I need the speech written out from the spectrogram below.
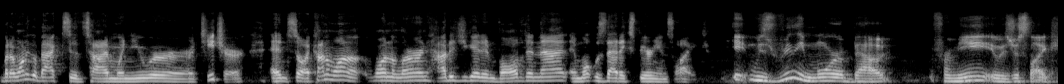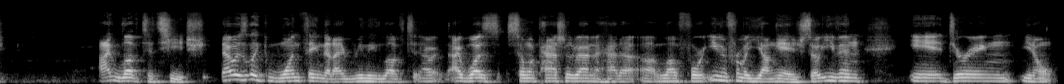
but I want to go back to the time when you were a teacher, and so I kind of want to want to learn how did you get involved in that, and what was that experience like? It was really more about for me. It was just like I love to teach. That was like one thing that I really loved. To, I, I was somewhat passionate about and I had a, a, love for, even from a young age. So even in, during you know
